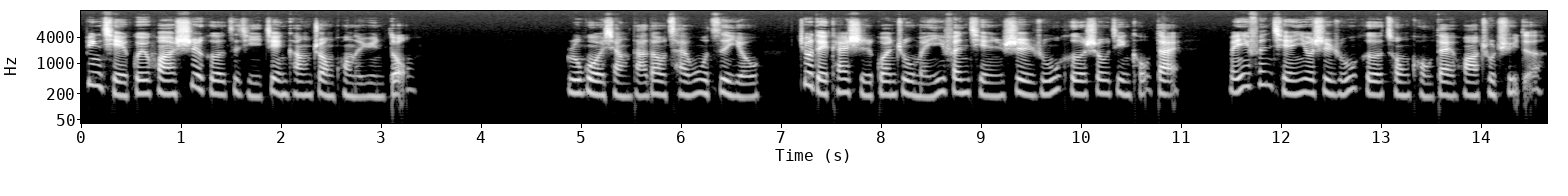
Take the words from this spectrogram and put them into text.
并且规划适合自己健康状况的运动。如果想达到财务自由，就得开始关注每一分钱是如何收进口袋，每一分钱又是如何从口袋花出去的。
